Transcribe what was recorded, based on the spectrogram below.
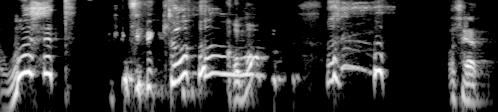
¿What? ¿Cómo? ¿Cómo? O sea,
